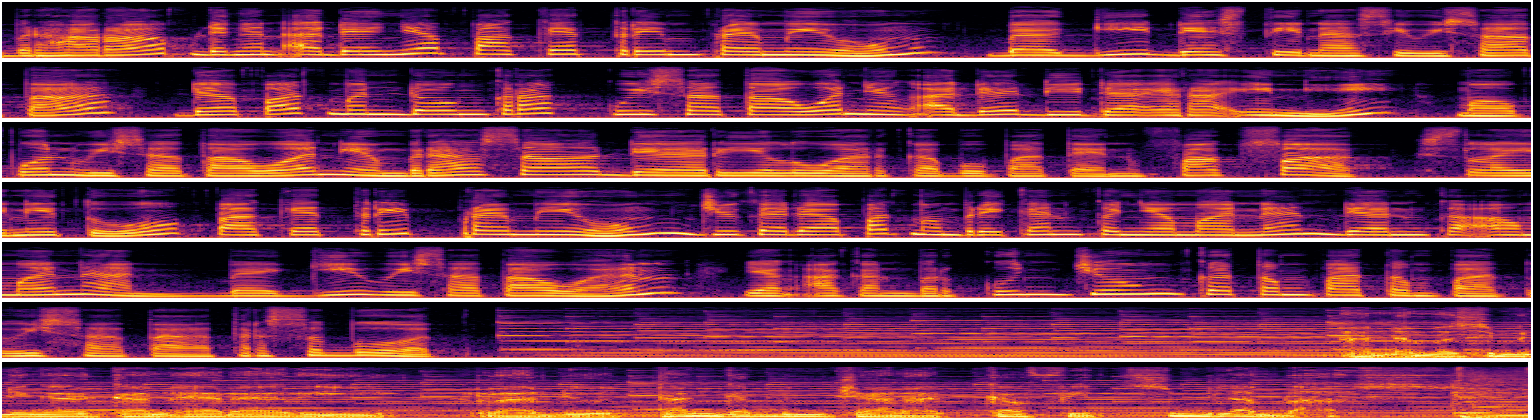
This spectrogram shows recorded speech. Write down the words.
Berharap dengan adanya paket trim premium bagi destinasi wisata dapat mendongkrak wisatawan yang ada di daerah ini maupun wisatawan yang berasal dari luar Kabupaten Fakfak. Selain itu, paket trip premium juga dapat memberikan kenyamanan dan keamanan bagi wisatawan yang akan berkunjung ke tempat-tempat wisata tersebut. Anda masih mendengarkan RRI Radio Tangga Bencana COVID-19.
